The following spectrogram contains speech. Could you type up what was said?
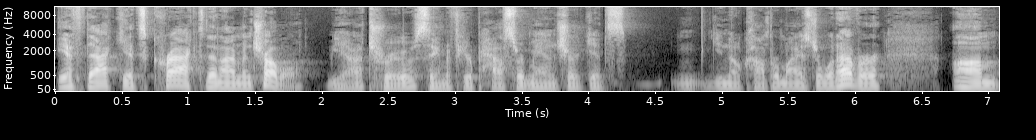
if that gets cracked, then I'm in trouble. Yeah, true. Same if your password manager gets, you know, compromised or whatever um,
